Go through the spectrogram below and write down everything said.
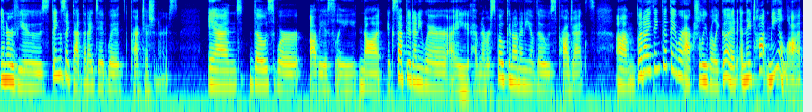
interviews, things like that, that I did with practitioners. And those were obviously not accepted anywhere. I have never spoken on any of those projects. Um, but I think that they were actually really good and they taught me a lot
